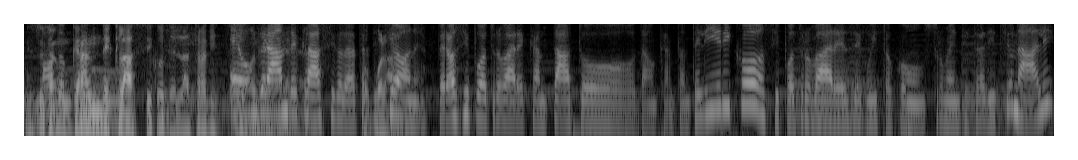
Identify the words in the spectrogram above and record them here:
penso che è un grande più- classico della tradizione. è un grande classico della popolare. tradizione, però si può trovare cantato da un cantante lirico, si può trovare eseguito con strumenti tradizionali,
